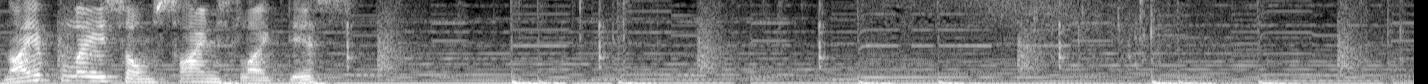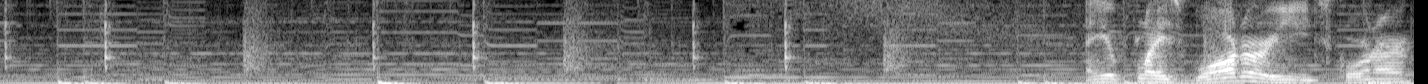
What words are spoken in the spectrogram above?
Now you place some signs like this. And you place water in each corner.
